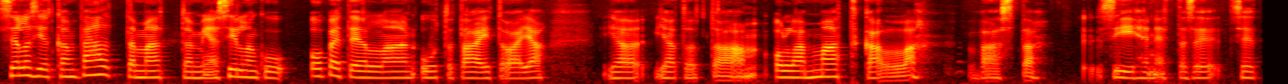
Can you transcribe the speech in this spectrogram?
Sellaisia, jotka on välttämättömiä silloin, kun opetellaan uutta taitoa ja, ja, ja tota, ollaan matkalla vasta siihen, että se, se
